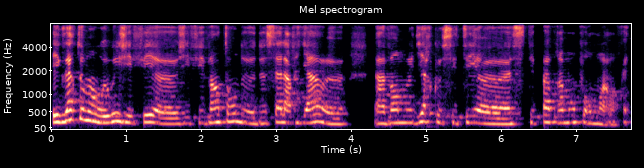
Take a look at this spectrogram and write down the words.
Exactement, oui, oui, j'ai fait, euh, j'ai fait 20 ans de, salariat euh, avant de me dire que c'était euh, c'était pas vraiment pour moi, en fait.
